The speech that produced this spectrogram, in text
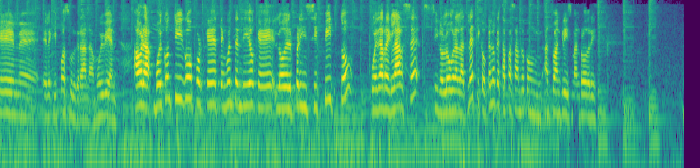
en eh, el equipo azulgrana. Muy bien. Ahora, voy contigo porque tengo entendido que lo del principito puede arreglarse si lo logra el Atlético. ¿Qué es lo que está pasando con Antoine Griezmann, Rodri?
